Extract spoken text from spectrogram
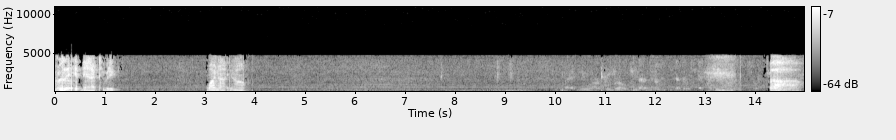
What is a hitman activity? Why not, you know? Ah.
